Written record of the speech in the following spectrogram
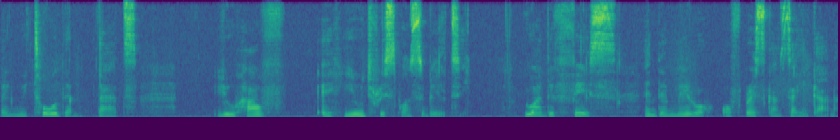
And we told them that you have a huge responsibility. You are the face and the mirror of breast cancer in Ghana.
